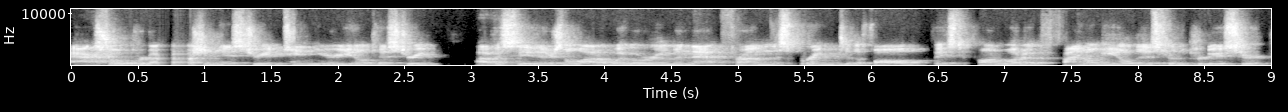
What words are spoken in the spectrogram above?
actual production history, ten-year yield history. Obviously, there's a lot of wiggle room in that from the spring to the fall, based upon what a final yield is for the producer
